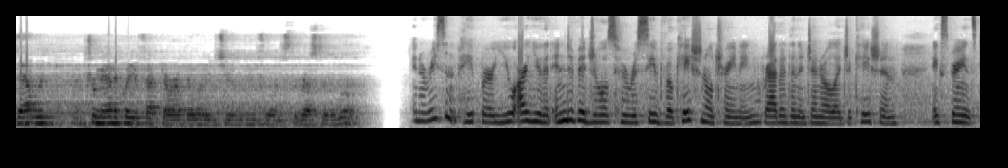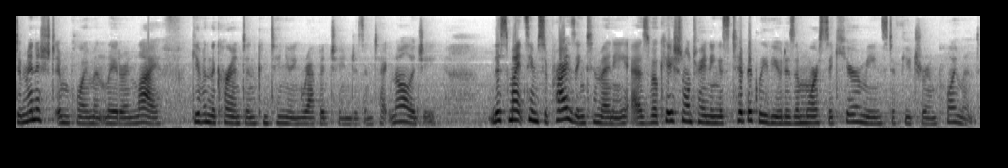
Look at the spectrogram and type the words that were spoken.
that would dramatically affect our ability to influence the rest of the world. In a recent paper, you argue that individuals who received vocational training rather than a general education experience diminished employment later in life, given the current and continuing rapid changes in technology. This might seem surprising to many, as vocational training is typically viewed as a more secure means to future employment.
